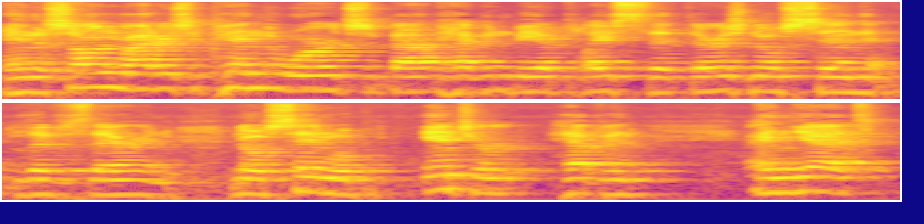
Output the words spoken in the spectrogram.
and the songwriters have penned the words about heaven be a place that there is no sin that lives there, and no sin will enter heaven. And yet,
